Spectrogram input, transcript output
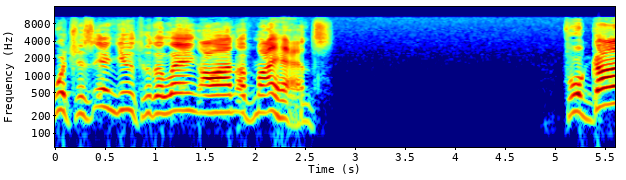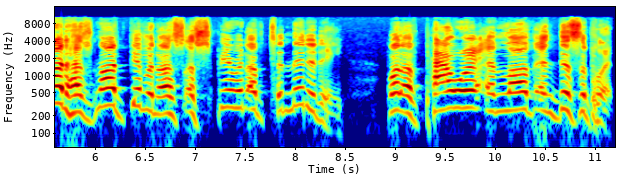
Which is in you through the laying on of my hands. For God has not given us a spirit of timidity, but of power and love and discipline.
